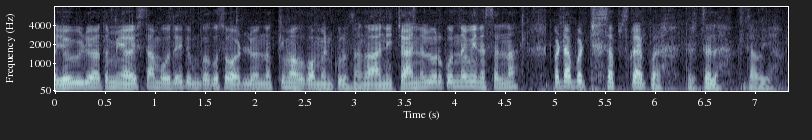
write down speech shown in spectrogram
ह्यो व्हिडिओ आता मी हयच थांबवते तुमका कसं वाटलं नक्की मला कॉमेंट करून सांगा. आणि चॅनलवर कोण नवीन असेल ना पटापट सबस्क्राईब करा. तर चला जाऊया.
